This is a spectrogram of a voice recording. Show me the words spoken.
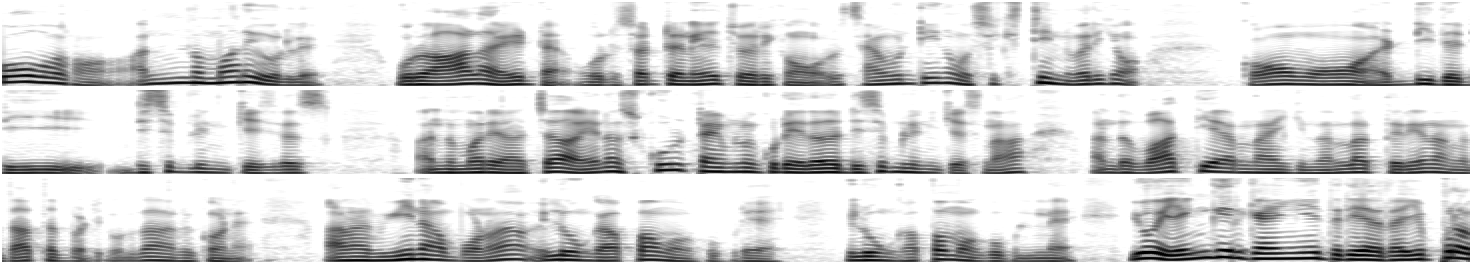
கோவம் வரும். அந்த மாதிரி ஒரு ஒரு ஆளாக ஆகிட்டேன் ஒரு சர்டன் ஏஜ் வரைக்கும் ஒரு செவன்டீன் ஒரு சிக்ஸ்டீன் வரைக்கும் கோவம் அடிதடி டிசிப்ளின் கேசஸ் அந்த மாதிரி ஆச்சா? ஏன்னா ஸ்கூல் டைமில் கூட ஏதாவது டிசிப்ளின் கேஸ்னால் அந்த வாத்தியார் நாய்க்கு நல்லா தெரியும். நாங்கள் தாத்தா பாட்டி கூட தான் இருக்கோன்னு. ஆனால் வீணாக போனால் இல்லை உங்கள் அப்பா அம்மா கூப்பிடு. இல்லை உங்கள் அப்பா அம்மா கூப்பிடுனேன். ஐயோ எங்கே இருக்காங்கன்னே தெரியாதுடா. எப்போ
